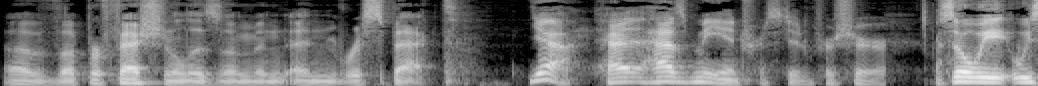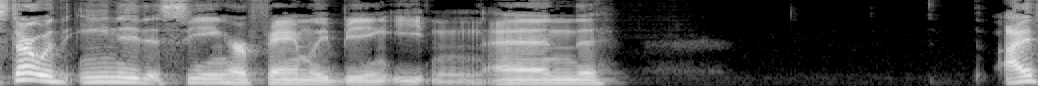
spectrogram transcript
of uh, professionalism and, and respect. Yeah, ha- has me interested for sure. So we we start with Enid seeing her family being eaten, and I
